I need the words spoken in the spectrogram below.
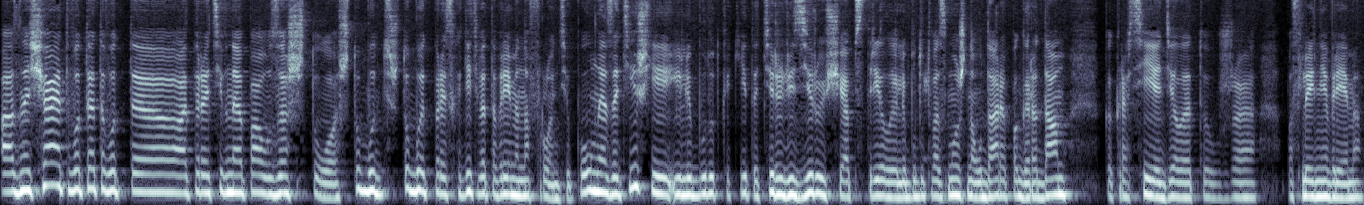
Означает вот эта вот э, оперативная пауза что? Что будет, что будет происходить в это время на фронте? Полное затишье или будут какие-то терроризирующие обстрелы, или будут, возможно, удары по городам, как Россия делает уже последнее время?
